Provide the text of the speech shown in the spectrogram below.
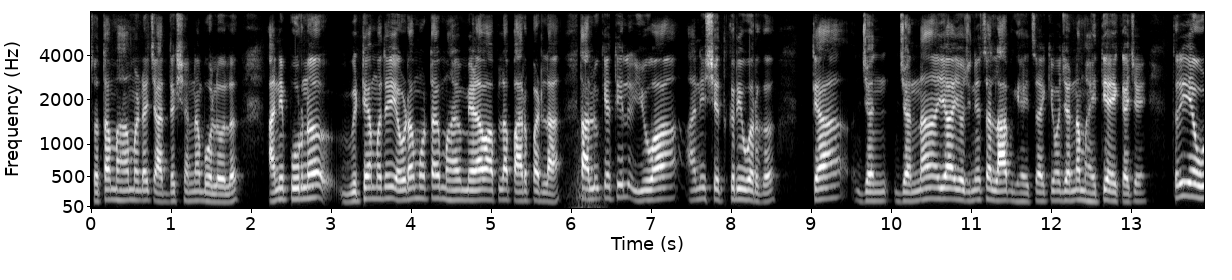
स्वतः महामंडळाच्या अध्यक्षांना बोलवलं आणि पूर्ण विट्यामध्ये एवढा मोठा महा मेळावा आपला पार पडला. तालुक्यातील युवा आणि शेतकरी वर्ग त्या जन ज्यांना या योजनेचा लाभ घ्यायचा आहे किंवा ज्यांना माहिती ऐकायची आहे तरी एव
